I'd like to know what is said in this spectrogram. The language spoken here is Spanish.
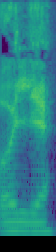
Oye,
